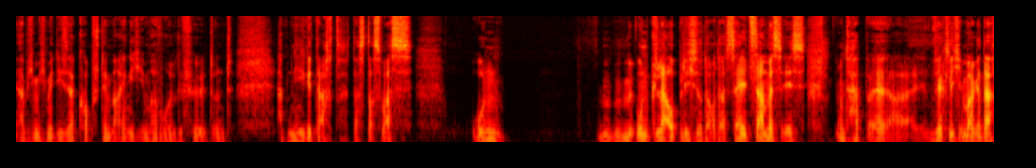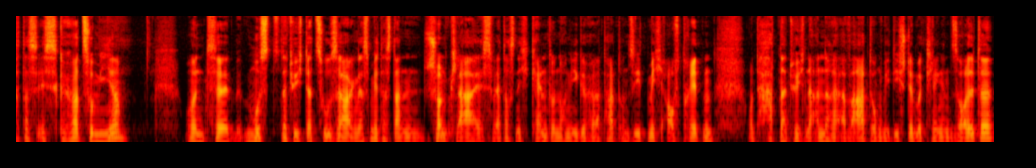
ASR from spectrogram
habe ich mich mit dieser Kopfstimme eigentlich immer wohlgefühlt und habe nie gedacht, dass das was un Unglaubliches oder, oder Seltsames ist und habe äh, wirklich immer gedacht, das ist, gehört zu mir und äh, muss natürlich dazu sagen, dass mir das dann schon klar ist, wer das nicht kennt und noch nie gehört hat und sieht mich auftreten und hat natürlich eine andere Erwartung, wie die Stimme klingen sollte.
